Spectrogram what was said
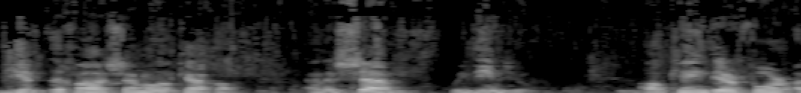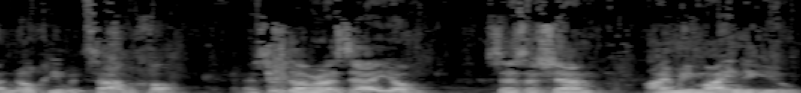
Yiftecha Hashem alokecha, and Hashem redeemed you. Al kain therefore anochi mitzavcha, as davar azayom. Says Hashem, I'm reminding you,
